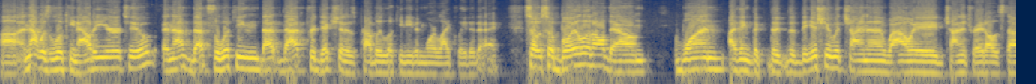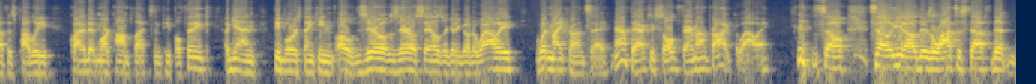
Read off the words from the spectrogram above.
Uh, and that was looking out a year or two, and that that's looking that that prediction is probably looking even more likely today. So so boil it all down. One, I think the the, the, the issue with China, Huawei, China trade, all this stuff is probably quite a bit more complex than people think. Again, people were thinking, oh, zero zero sales are going to go to Huawei. What did Micron say? Yeah, they actually sold a fair amount of product to Huawei. so so you know there's a lots of stuff that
